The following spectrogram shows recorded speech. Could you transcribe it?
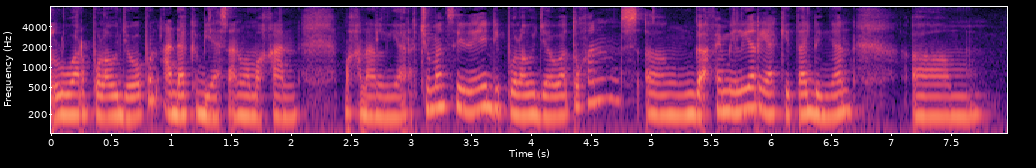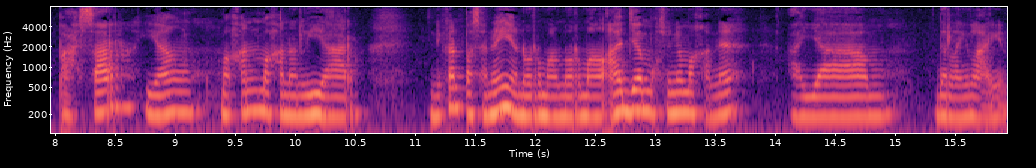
luar Pulau Jawa pun ada kebiasaan memakan makanan liar. Cuman setidaknya di Pulau Jawa tuh kan nggak um, familiar ya kita dengan um, pasar yang makan makanan liar. Ini kan pasarnya ya normal-normal aja, maksudnya makannya ayam dan lain-lain.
